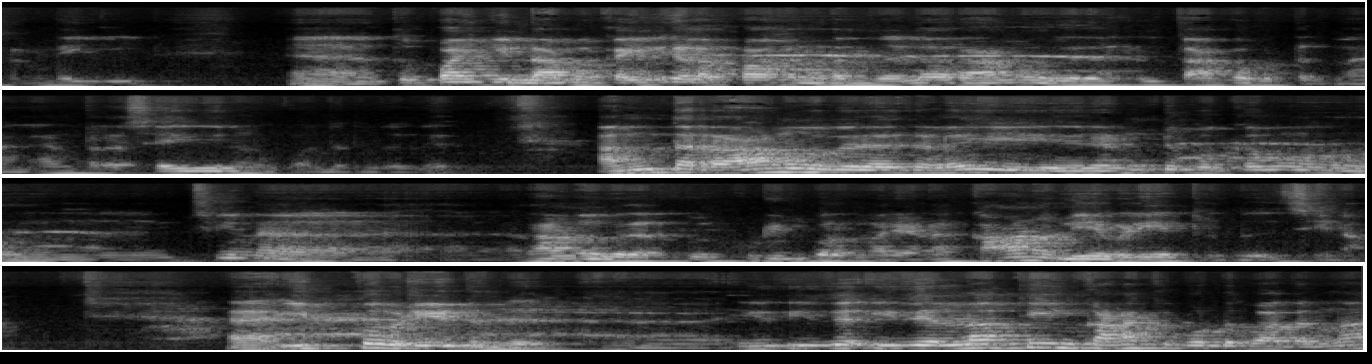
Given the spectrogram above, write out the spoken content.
சண்டையில் துப்பாக்கி இல்லாம கைகலப்பாக நடந்ததுல ராணுவ வீரர்கள் தாக்கப்பட்டிருந்தாங்கன்ற செய்தி நமக்கு வந்திருந்தது. அந்த ராணுவ வீரர்களை ரெண்டு பக்கமும் சீன ராணுவ வீரர்கள் கூட்டிட்டு போற மாதிரியான காணொலியை வெளியிட்டிருந்தது சீனா. இப்போ வெளியிட்டிருந்தது. இது இது எல்லாத்தையும் கணக்கு போட்டு பார்த்தோம்னா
